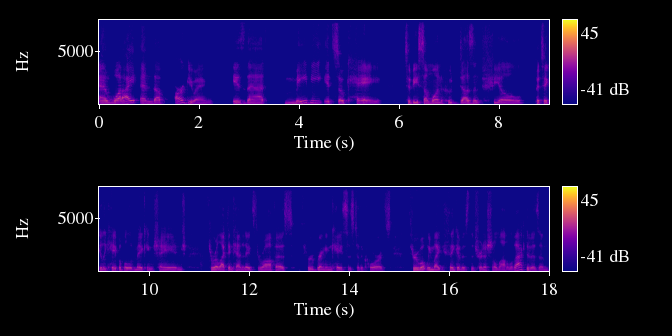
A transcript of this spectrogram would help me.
And what I end up arguing is that maybe it's okay to be someone who doesn't feel particularly capable of making change through electing candidates through office, through bringing cases to the courts, through what we might think of as the traditional model of activism,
